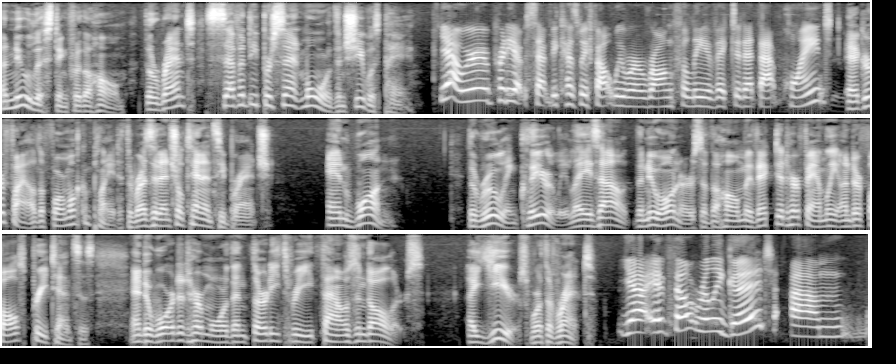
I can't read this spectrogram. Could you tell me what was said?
a new listing for the home. The rent 70% more than she was paying. Yeah, we were pretty upset because we felt we were wrongfully evicted at that point. Egger filed a formal complaint at the residential tenancy branch and won. The ruling clearly lays out the new owners of the home evicted her family under false pretenses and awarded her more than $33,000, a year's worth of rent. Yeah, it felt really good. Um,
